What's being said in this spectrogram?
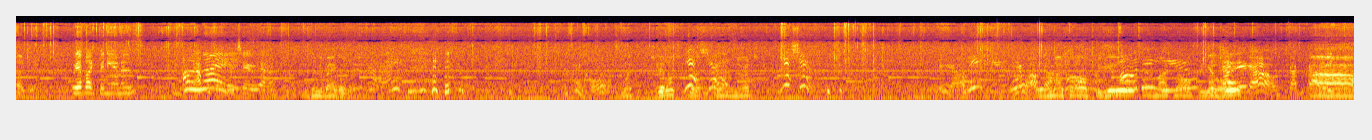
Thank you. We have like bananas and Oh, apples over nice. there too, yeah. It's in the bag over there. Alright. It's been cold. Like Skittles? Yeah, you want, sure. You nerds? Yeah, sure. There you go. Thank you. You're There's a welcome. marshmallow for you Oh, and a thank marshmallow for you. Yeah, there you go. Grab your Uh,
